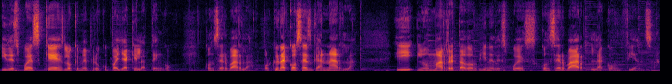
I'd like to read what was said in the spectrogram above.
Y después, ¿qué es lo que me preocupa ya que la tengo? Conservarla. Porque una cosa es ganarla y lo más retador viene después, conservar la confianza.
